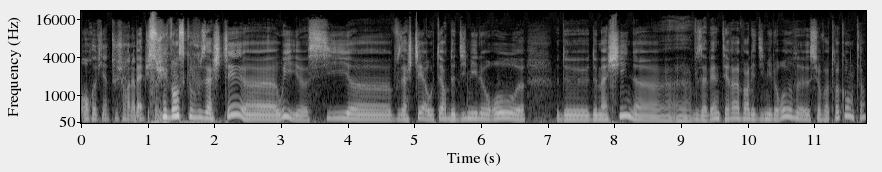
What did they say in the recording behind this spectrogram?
on revient toujours à la Ben, même chose. suivant ce que vous achetez, oui, si vous achetez à hauteur de 10 000 euros de, de machines, euh, vous avez intérêt à avoir les 10 000 euros euh, sur votre compte. hein.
